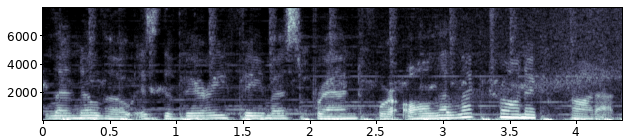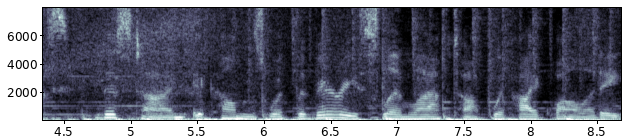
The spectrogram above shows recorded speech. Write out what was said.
Lenovo is the very famous brand for all electronic products. This time it comes with the very slim laptop with high quality.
